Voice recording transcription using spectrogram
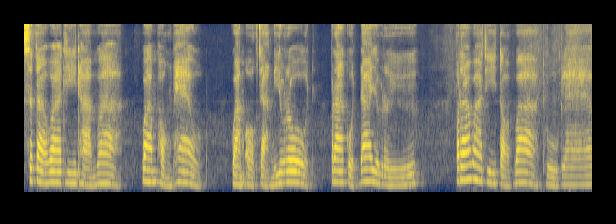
สกาวาทีถามว่า ความผ่องแผ้ว ความออกจากนิโรธ ปรากฏได้หรือ ปราวาทีตอบว่า ถูกแล้ว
